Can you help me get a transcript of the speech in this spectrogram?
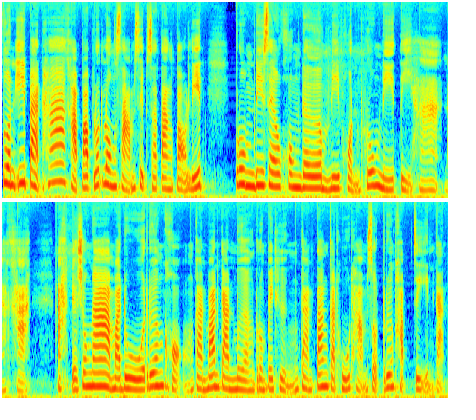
ส่วน E85 ค่ะ ปรับลดลง 30 สตางค์ต่อลิตรกลุ่มดีเซลคงเดิมมีผลพรุ่งนี้ตีห้านะคะ อะเดี๋ยวช่วงหน้ามาดูเรื่องของการบ้านการเมือง รวมไปถึงการตั้งกระทู้ถามสดเรื่องผับจีนกัน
